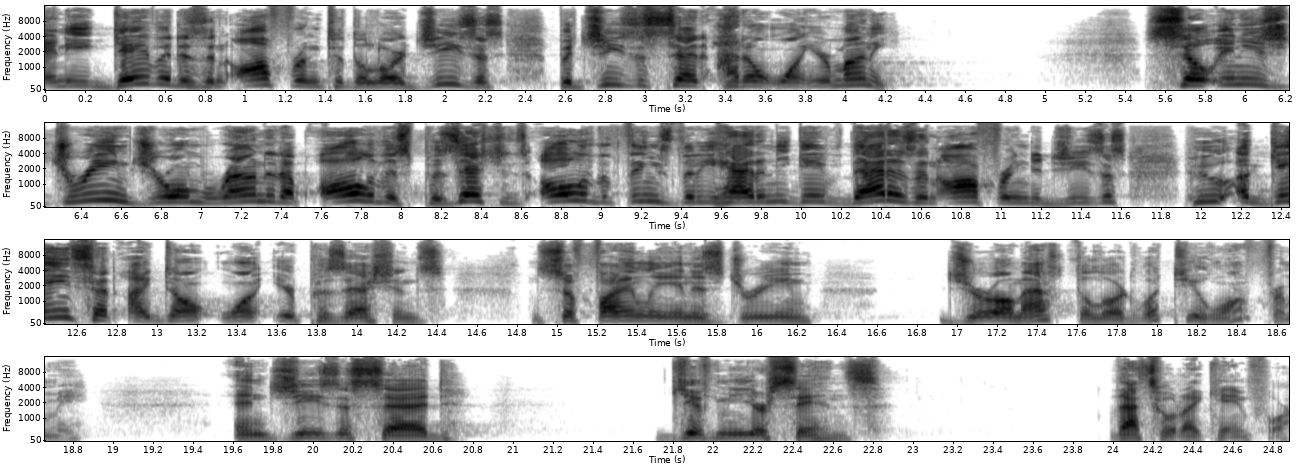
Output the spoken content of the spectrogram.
and he gave it as an offering to the Lord Jesus. But Jesus said, I don't want your money. So in his dream, Jerome rounded up all of his possessions, all of the things that he had, and he gave that as an offering to Jesus, who again said, I don't want your possessions. And so finally, in his dream, Jerome asked the Lord, What do you want from me? And Jesus said, Give me your sins. That's what I came for.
